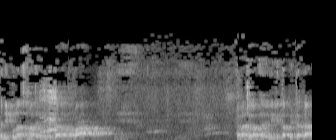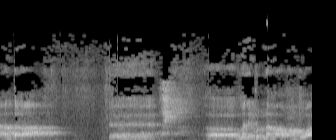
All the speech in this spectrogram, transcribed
penyimpulan semacam itu tidaklah tepat karena dalam hal ini kita bedakan antara eh, eh, menyebut nama orang tua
